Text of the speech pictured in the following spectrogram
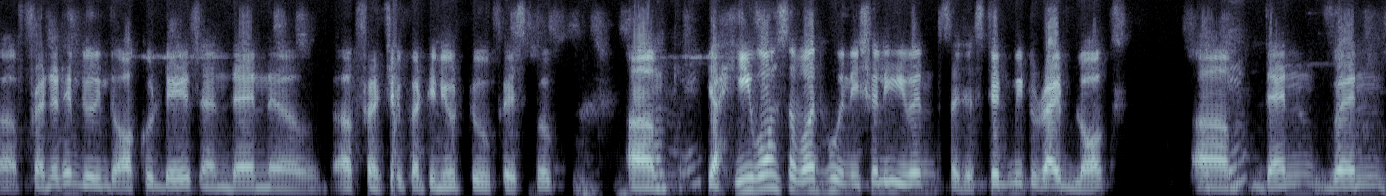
uh, friended him during the Orkut days, and then uh, our friendship continued to Facebook. Um, Okay. yeah, he was the one who initially even suggested me to write blogs. Um, Okay. Then when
